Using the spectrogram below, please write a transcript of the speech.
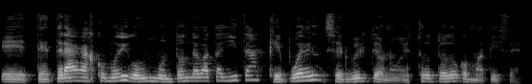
eh, te tragas, como digo, un montón de batallitas que pueden servirte o no. Esto todo con matices.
